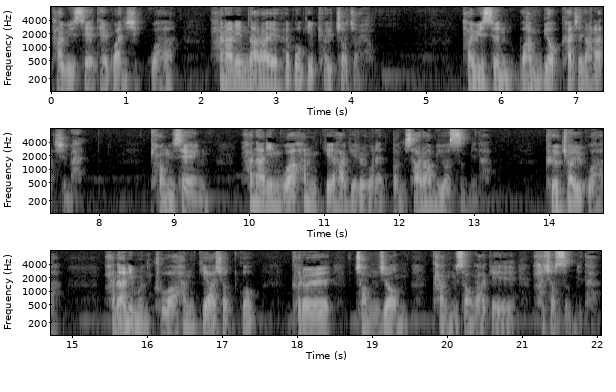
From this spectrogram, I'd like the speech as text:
다윗의 대관식과 하나님 나라의 회복이 펼쳐져요. 다윗은 완벽하진 않았지만 평생 하나님과 함께 하기를 원했던 사람이었습니다. 그 결과 하나님은 그와 함께 하셨고 그를 점점 강성하게 하셨습니다.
